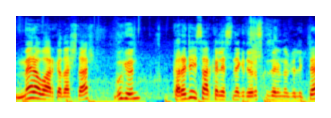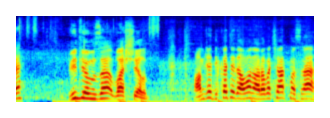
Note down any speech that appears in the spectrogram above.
Merhaba arkadaşlar. Bugün Karacahisar Kalesi'ne gidiyoruz kuzenimle birlikte. Videomuza başlayalım. Amca dikkat et aman araba çarpmasın ha.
